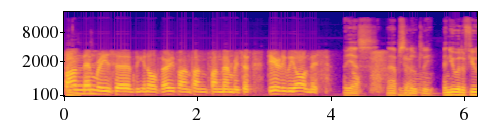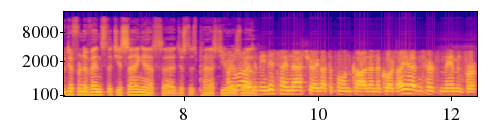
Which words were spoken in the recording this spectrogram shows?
fond memories. Uh, you know, very fond, fond fond memories that dearly we all miss. Yes, absolutely. Yeah. And you had a few different events that you sang at uh, just this past year I as was. well. I mean, this time last year I got the phone call, and of course I hadn't heard from Eamonn for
